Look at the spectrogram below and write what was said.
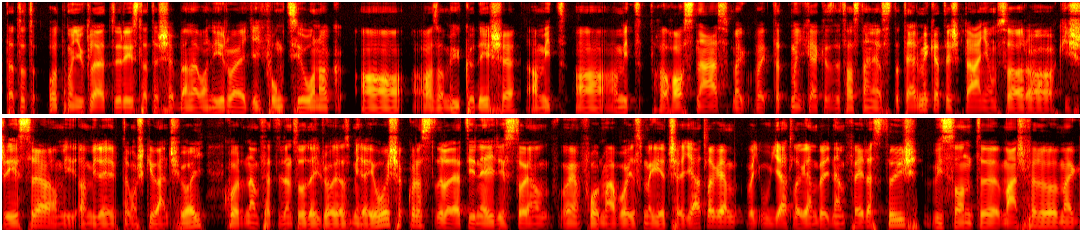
Tehát ott, ott mondjuk lehet, hogy részletesebben le van írva egy-egy funkciónak a, az a működése, amit, a, amit ha használsz, meg, vagy tehát mondjuk elkezded használni ezt a terméket, és rányomsz arra a kis részre, ami, amire te most kíváncsi vagy, akkor nem feltétlenül tudod egyről, hogy az mire jó, és akkor azt le lehet írni egyrészt olyan, olyan formában, hogy ezt megértse egy átlagember, vagy úgy átlagember, hogy nem fejlesztő is, viszont másfelől meg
